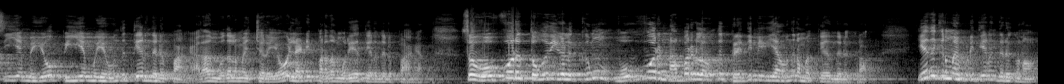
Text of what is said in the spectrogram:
சிஎம்ஐயோ பிஎம்ஐயோ வந்து தேர்ந்தெடுப்பாங்க. அதாவது முதலமைச்சரையோ இல்லாட்டி பிரதமரையோ தேர்ந்தெடுப்பாங்க. ஸோ ஒவ்வொரு தொகுதிகளுக்கும் ஒவ்வொரு நபர்களை வந்து பிரதிநிதியாக வந்து நம்ம தேர்ந்தெடுக்கிறோம். எதுக்கு நம்ம இப்படி தேர்ந்தெடுக்கணும்?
